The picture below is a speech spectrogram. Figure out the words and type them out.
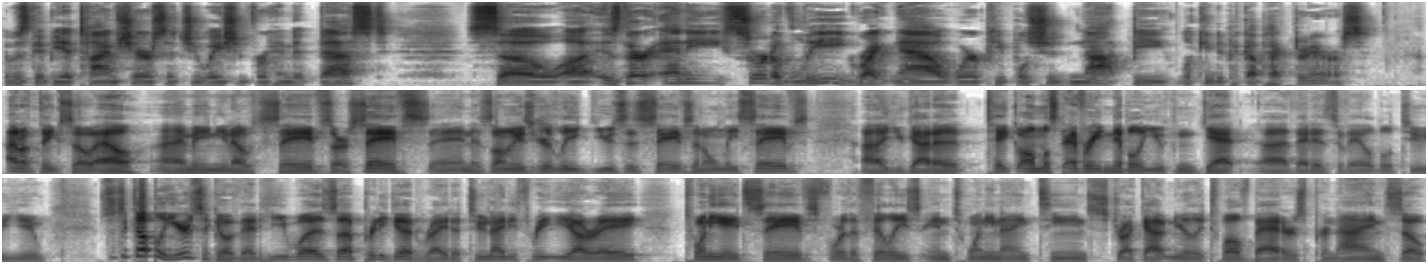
it was going to be a timeshare situation for him at best. So, uh, is there any sort of league right now where people should not be looking to pick up Hector Neris? I don't think so, Al. I mean, you know, saves are saves, and as long as your league uses saves and only saves, uh, you got to take almost every nibble you can get uh, that is available to you. Just a couple years ago, that he was uh, pretty good, right? A 2.93 ERA, 28 saves for the Phillies in 2019, struck out nearly 12 batters per nine. So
